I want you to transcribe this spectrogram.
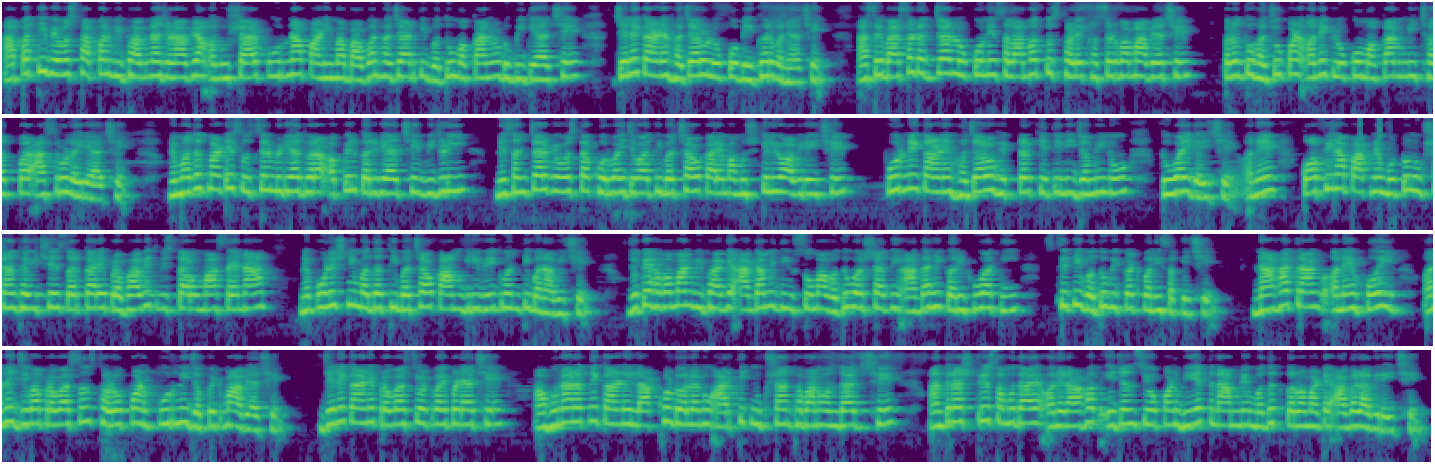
આપત્તિ વ્યવસ્થાપન વિભાગના જણાવ્યા અનુસાર પૂરના પાણીમાં બાવન હજારથી વધુ મકાનો ડૂબી ગયા છે, જેને કારણે હજારો લોકો બેઘર બન્યા છે. આશરે બાસઠ હજાર લોકોને સલામત સ્થળે ખસેડવામાં આવ્યા છે, પરંતુ હજુ પણ અનેક લોકો મકાનોની છત પર આશરો લઈ રહ્યા છે ને મદદ માટે સોશિયલ મીડિયા દ્વારા અપીલ કરી રહ્યા છે. વીજળી ને સંચાર વ્યવસ્થા ખોરવાઈ જવાથી બચાવ કાર્યમાં મુશ્કેલીઓ આવી રહી છે. પૂરને કારણે હજારો હેક્ટર ખેતીની જમીનો ધોવાઈ ગઈ છે અને કોફીના પાકને મોટું નુકસાન થયું છે. સરકારે પ્રભાવિત વિસ્તારોમાં સેના ને પોલીસની મદદથી બચાવ કામગીરી વેગવંતી બનાવી છે. જોકે હવામાન વિભાગે આગામી દિવસોમાં વધુ વરસાદની આગાહી કરી હોવાથી સ્થિતિ વધુ વિકટ બની શકે છે. નાહાત્રાંગ અને હોઈ અને જેવા પ્રવાસન સ્થળો પણ પૂરની ઝપેટમાં આવ્યા છે, જેને કારણે પ્રવાસીઓ અટવાઈ પડ્યા છે. આ હુનારતને કારણે લાખો ડોલરનું આર્થિક નુકસાન થવાનો અંદાજ છે. આંતરરાષ્ટ્રીય સમુદાય અને રાહત એજન્સીઓ પણ વિયેતનામને મદદ કરવા માટે આગળ આવી રહી છે.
